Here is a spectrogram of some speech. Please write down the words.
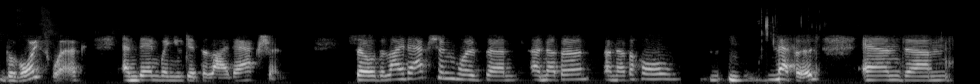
the voice work and then when you did the live action. So the live action was um, another another whole method, and um,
